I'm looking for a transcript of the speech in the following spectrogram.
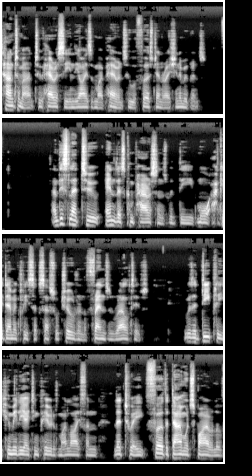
tantamount to heresy in the eyes of my parents who were first generation immigrants. And this led to endless comparisons with the more academically successful children of friends and relatives. It was a deeply humiliating period of my life and led to a further downward spiral of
